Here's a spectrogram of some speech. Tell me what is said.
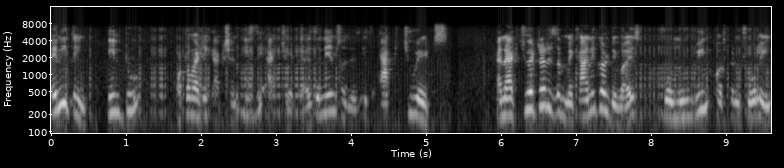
anything into automatic action is the actuator. As the name suggests, it actuates. An actuator is a mechanical device for moving or controlling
